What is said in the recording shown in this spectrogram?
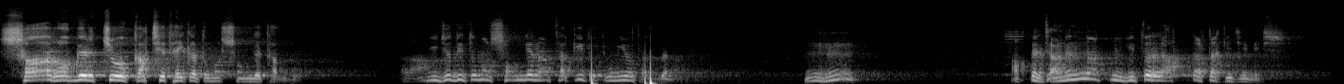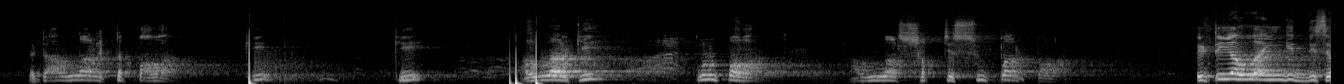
সা রগের চেয়েও কাছে থাইকা তোমার সঙ্গে থাকব। আর আমি যদি তোমার সঙ্গে না থাকি, তো তুমিও থাকবে না। হুম হুম। আপনি জানেন না আপনি ভিতরে আত্মাটা কি জিনিস? এটা আল্লাহর একটা পাওয়ার কি? কি? আল্লাহর কি? কোন পাওয়ার? আল্লাহর সবচেয়ে সুপার পাওয়ার। এটি আল্লাহ ইঙ্গিত দিছে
